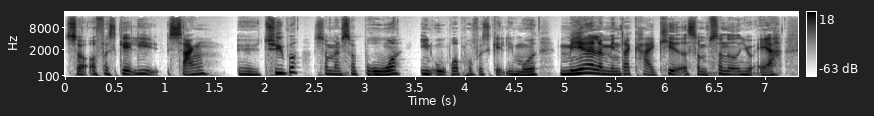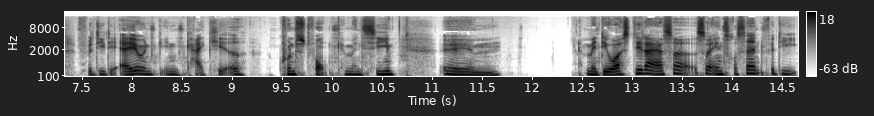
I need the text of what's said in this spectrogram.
så, og forskellige sangtyper, øh, som man så bruger i en opera på forskellige måder. Mere eller mindre karikeret, som sådan noget jo er, fordi det er jo en, en karikeret kunstform, kan man sige. Øh, men det er jo også det, der er så, så interessant, fordi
